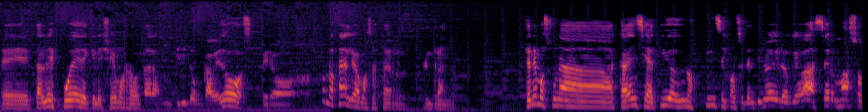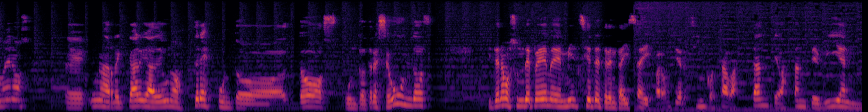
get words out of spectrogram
Eh, tal vez puede que le lleguemos a rebotar a un tirito un KB2, pero por lo general le vamos a estar entrando. Tenemos una cadencia de tiro de unos 15,79, lo que va a ser más o menos eh, una recarga de unos 3.2.3 segundos. Y tenemos un DPM de 1736. Para un tier 5 está bastante, bastante bien.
